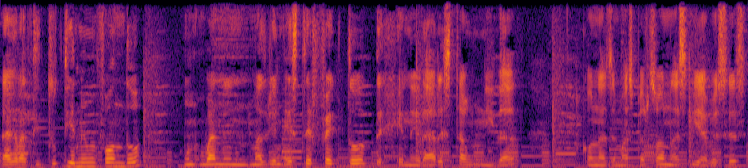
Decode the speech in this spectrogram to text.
la gratitud tiene un fondo, van en, más bien este efecto de generar esta unidad con las demás personas y a veces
